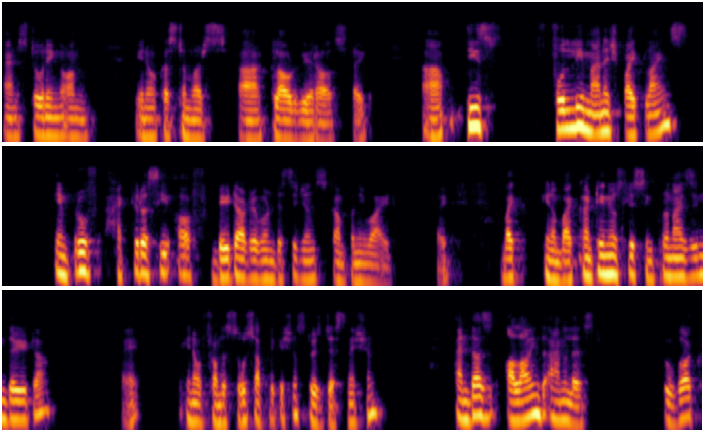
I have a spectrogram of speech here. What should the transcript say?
and storing on you know customers uh, cloud warehouse right? Uh, these fully managed pipelines improve accuracy of data driven decisions company wide right? By you know by continuously synchronizing the data right, you know from the source applications to its destination and thus allowing the analyst to work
